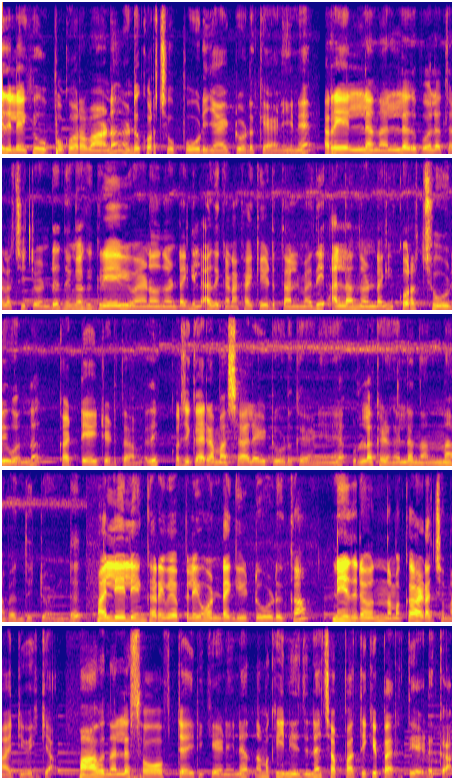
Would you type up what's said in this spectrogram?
ഇതിലേക്ക് ഉപ്പ് കുറവാണ്. അതുകൊണ്ട് കുറച്ച് ഉപ്പ് കൂടി ഞാൻ ഇട്ട് കൊടുക്കുകയാണ് ഇതിന്. കറിയെല്ലാം നല്ലതുപോലെ തിളച്ചിട്ടുണ്ട്. നിങ്ങൾക്ക് ഗ്രേവി വേണമെന്നുണ്ടെങ്കിൽ അത് കണക്കാക്കി എടുത്താൽ മതി. അല്ലാന്നുണ്ടെങ്കിൽ കുറച്ചുകൂടി ഒന്ന് കട്ടിയായിട്ട് എടുത്താൽ മതി. കുറച്ച് ഗരം മസാല ഇട്ട് കൊടുക്കുകയാണ് ഇതിന്. ഉരുളക്കിഴങ്ങെല്ലാം നന്നാ വെന്തിട്ടുണ്ട്. മല്ലിയിലയും കറിവേപ്പിലയും ഉണ്ടെങ്കിൽ ഇട്ട് കൊടുക്കാം. ഇനി ഇതിനെ ഒന്ന് നമുക്ക് അടച്ചു മാറ്റി വെക്കാം. മാവ് നല്ല സോഫ്റ്റ് ആയിരിക്കുകയാണെങ്കിൽ നമുക്ക് ഇനി ഇതിനെ ചപ്പാത്തിക്ക് പരത്തിയെടുക്കാം.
